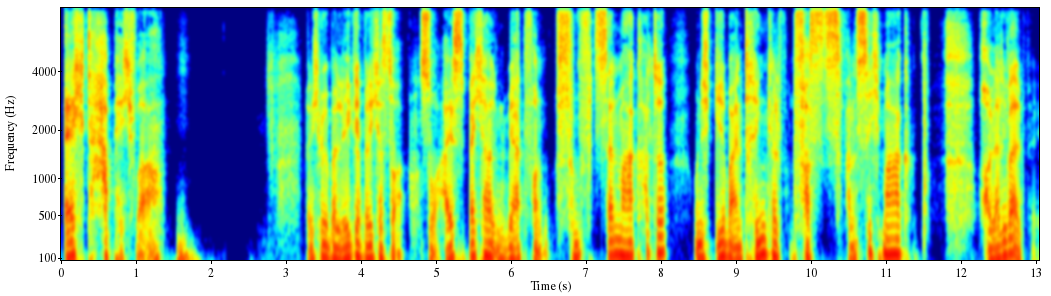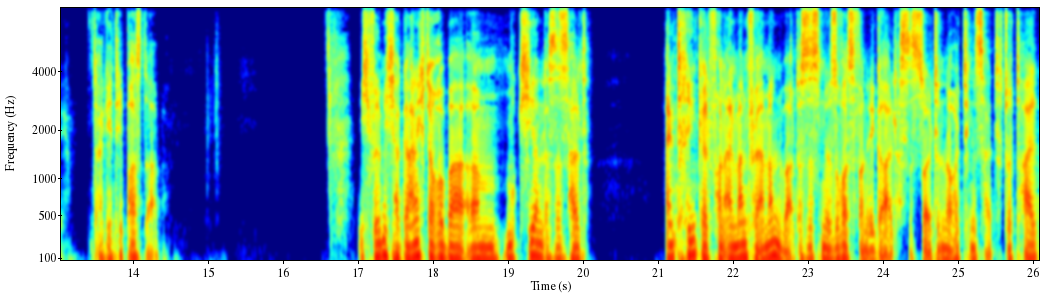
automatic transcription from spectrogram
echt happig war. Wenn ich mir überlege, wenn ich jetzt so, so Eisbecher in Wert von 15 Mark hatte und ich gebe ein Trinkgeld von fast 20 Mark, holla die Waldfee. Da geht die Post ab. Ich will mich ja gar nicht darüber ähm, mokieren, dass es halt ein Trinkgeld von einem Mann für einen Mann war. Das ist mir sowas von egal. Das ist, sollte in der heutigen Zeit total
